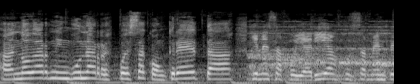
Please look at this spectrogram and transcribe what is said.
a no dar ninguna respuesta concreta. ¿Quiénes apoyarían justamente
